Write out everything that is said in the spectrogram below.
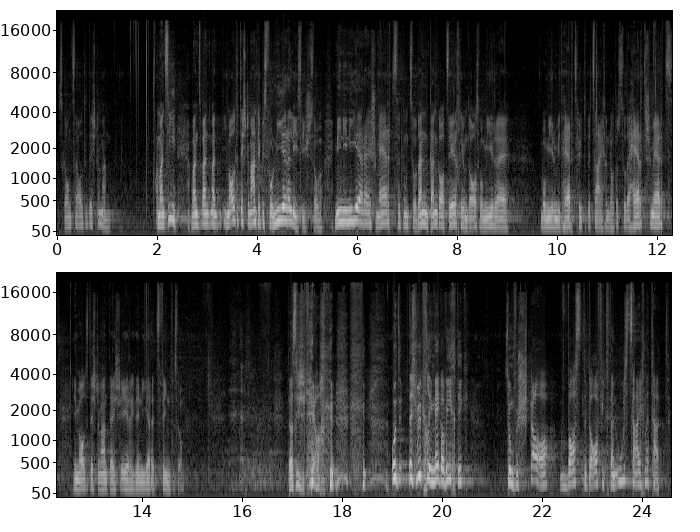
Das ganze Alte Testament. Und wenn, Sie, wenn, wenn, wenn im Alten Testament etwas von Nieren liest, so, meine Nieren schmerzen und so, dann, dann geht es eher um das, was wir, äh, was wir mit Herz heute bezeichnen. Oder? So der Herzschmerz im Alten Testament der ist eher in den Nieren zu finden. So. Das ist, ja. Und das ist wirklich mega wichtig, zum zu verstehen, was der David dann auszeichnet hat.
